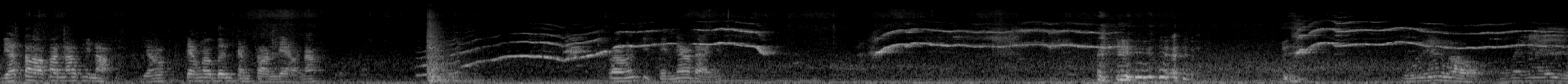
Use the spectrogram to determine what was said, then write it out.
เดี๋ยวต่อก่อนเนาะพี่น้องเดี๋ยวจะมาเบิ่งกันตอนแล้วเนาะว่ามันสิเป็นแนวใดผมเลี้ยงเราเอาไปไงเล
